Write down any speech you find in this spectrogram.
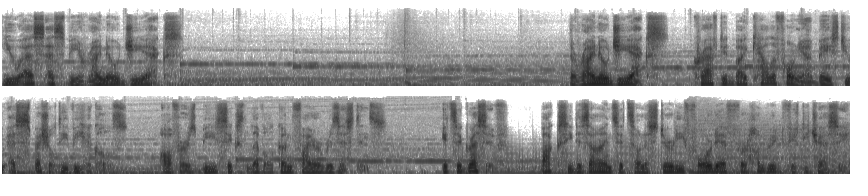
USSV Rhino GX The Rhino GX, crafted by California-based U.S. Specialty Vehicles, offers B6 level gunfire resistance. Its aggressive, boxy design sits on a sturdy Ford F450 chassis,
